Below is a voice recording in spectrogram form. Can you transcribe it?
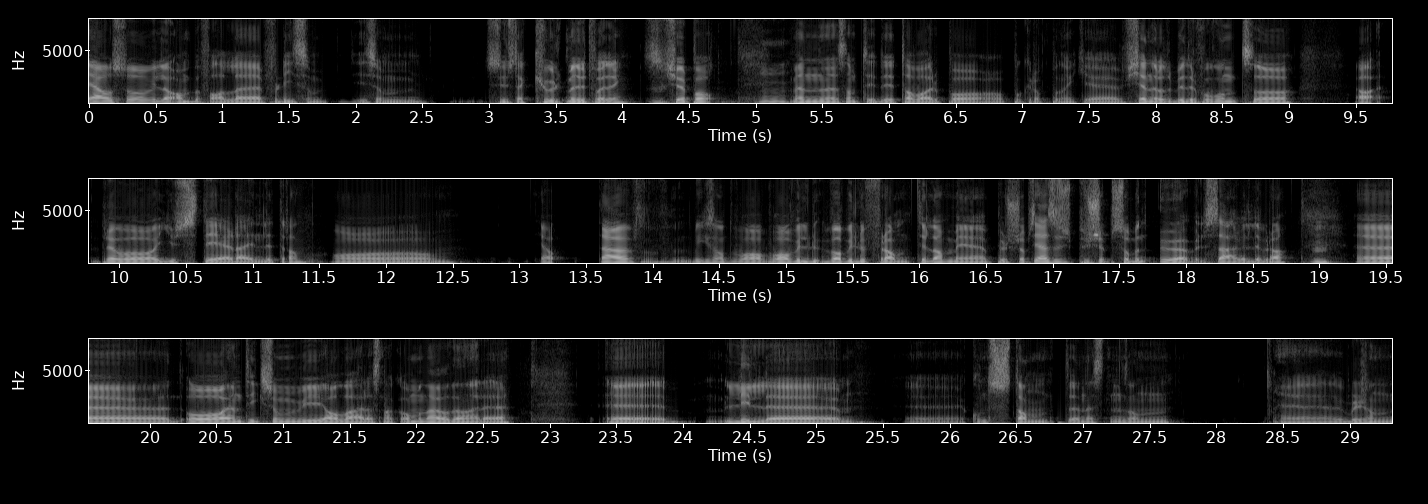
jeg også ville anbefale for de som, de som syns det er kult med en utfordring, så kjør på. Men eh, samtidig ta vare på, på kroppen og ikke kjenner at du begynner å få vondt. Så ja, prøv å justere deg inn litt. Og ja, det er ikke sant, hva, hva, vil du, hva vil du fram til da med pushups? Jeg syns pushups som en øvelse er veldig bra. Mm. Eh, og en ting som vi alle her har snakka om, det er jo den derre eh, lille eh, konstante, nesten sånn eh, Det blir sånn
